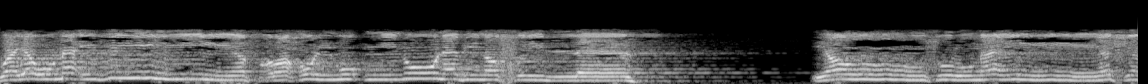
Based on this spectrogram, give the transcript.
ويومئذ يفرح المؤمنون بنصر الله ينصر من يشاء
